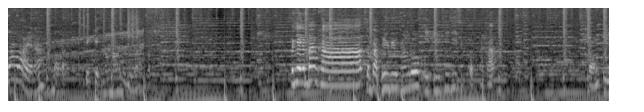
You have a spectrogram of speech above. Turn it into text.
ก็อร่อยอะนะเหมาะกับเด็กๆน้องๆหนูๆนะครับเป็นไงกันบ้างครับสำหรับรีวิวทั้งโลก EP ที่ 26 นะครับ ของกิน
